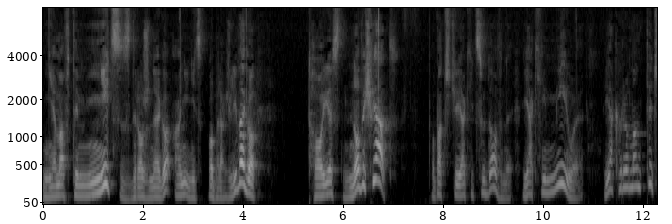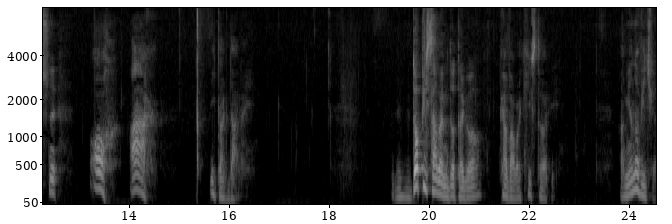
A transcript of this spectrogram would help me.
Nie ma w tym nic zdrożnego ani nic obraźliwego. To jest nowy świat. Popatrzcie, jaki cudowny, jaki miły, jak romantyczny. Och, ach, i tak dalej. Dopisałem do tego kawałek historii. A mianowicie,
